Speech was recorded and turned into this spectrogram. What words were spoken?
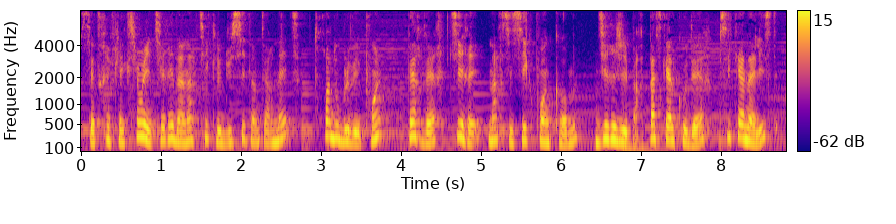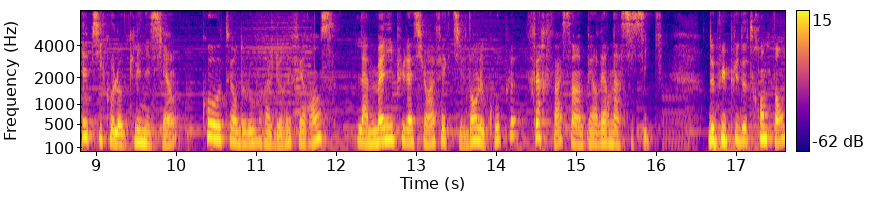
Cette réflexion est tirée d'un article du site internet www.pervers-narcissique.com dirigé par Pascal Cauder, psychanalyste et psychologue clinicien, co-auteur de l'ouvrage de référence la manipulation affective dans le couple, faire face à un pervers narcissique. Depuis plus de 30 ans,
